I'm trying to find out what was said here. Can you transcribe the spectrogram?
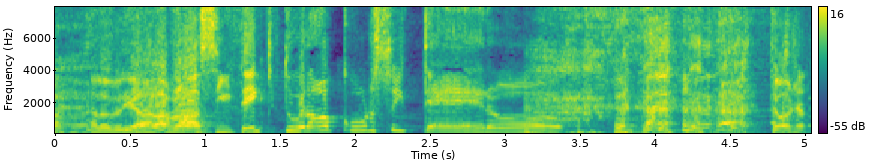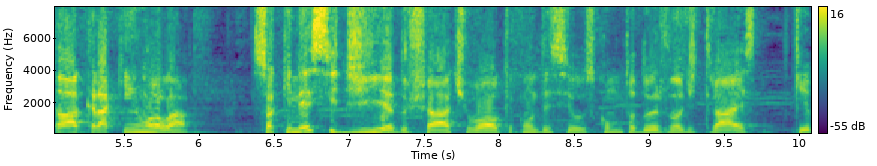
obrigava. Ela obrigava. Ela falava assim, tem que durar o curso inteiro. então eu já tava craque em enrolar. Só que nesse dia do chat, uau, o que aconteceu? Os computadores lá de trás que-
